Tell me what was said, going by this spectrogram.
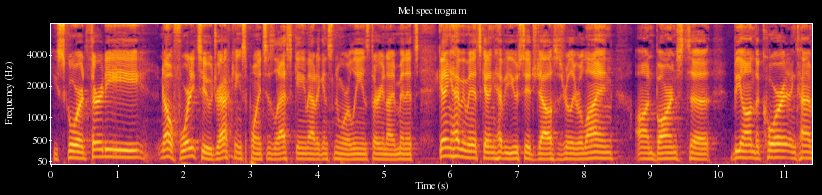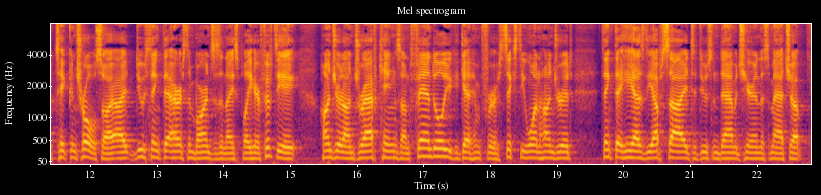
He scored 30, no, 42 DraftKings points his last game out against New Orleans, 39 minutes. Getting heavy minutes, getting heavy usage. Dallas is really relying on Barnes to be on the court and kind of take control. So I, I do think that Harrison Barnes is a nice play here. 5,800 on DraftKings on FanDuel. You could get him for 6,100 think that he has the upside to do some damage here in this matchup.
